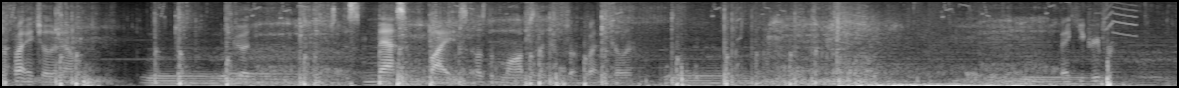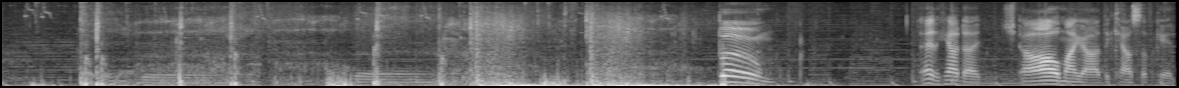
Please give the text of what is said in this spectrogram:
So the mobs are fighting each other now. Good. Just this massive fight has caused the mobs to start fighting each other. Thank you, Creeper. Boom! Hey, the cow died. Oh my god, the cow suffocated.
